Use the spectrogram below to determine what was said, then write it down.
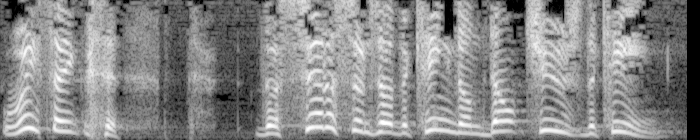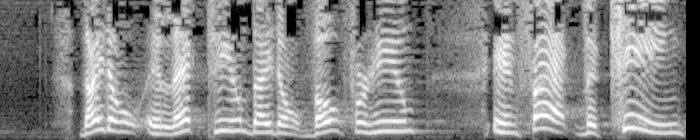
We think the citizens of the kingdom don't choose the king. They don't elect him. They don't vote for him. In fact, the king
